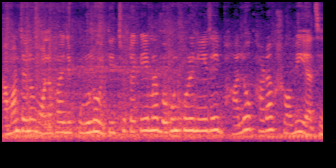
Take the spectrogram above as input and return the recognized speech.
আমার যেন মনে হয় যে পুরনো ঐতিহ্যটাকেই আমরা বহন করে নিয়ে যাই, ভালো, খারাপ সবই আছে।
